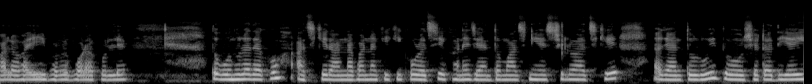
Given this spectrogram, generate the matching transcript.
ভালো হয় এইভাবে বড়া করলে। তো বন্ধুরা দেখো, আজকে রান্নাবান্না কী কী করেছি? এখানে জ্যান্ত মাছ নিয়ে এসেছিল আজকে জ্যান্ত রুই। তো সেটা দিয়েই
